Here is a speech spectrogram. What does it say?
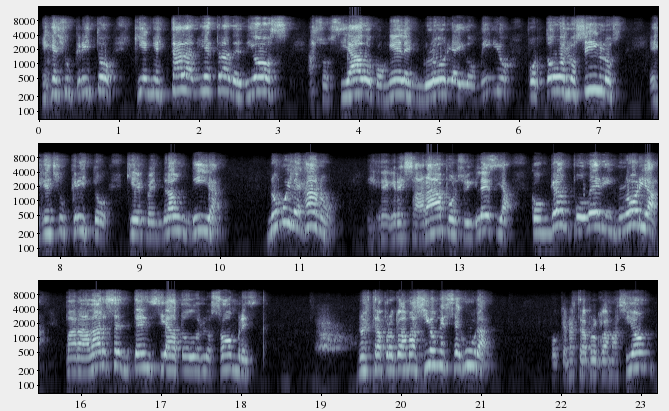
Es Jesucristo quien está a la diestra de Dios asociado con Él en gloria y dominio por todos los siglos. Es Jesucristo quien vendrá un día, no muy lejano, y regresará por su iglesia con gran poder y gloria para dar sentencia a todos los hombres. Nuestra proclamación es segura, porque nuestra proclamación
